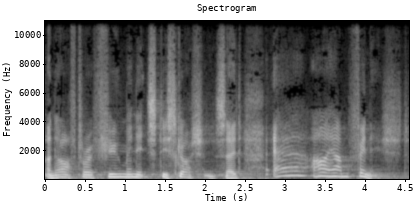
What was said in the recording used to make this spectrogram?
and, after a few minutes' discussion, said, Ere I am finished,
